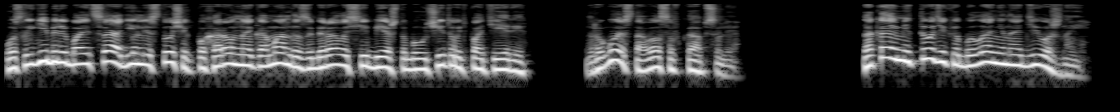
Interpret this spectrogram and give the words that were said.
После гибели бойца один листочек похоронная команда забирала себе, чтобы учитывать потери. Другой оставался в капсуле. Такая методика была ненадежной.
